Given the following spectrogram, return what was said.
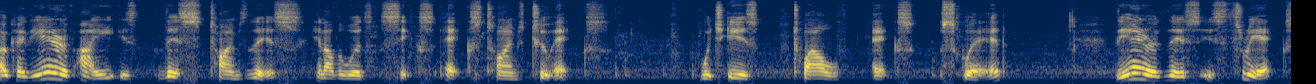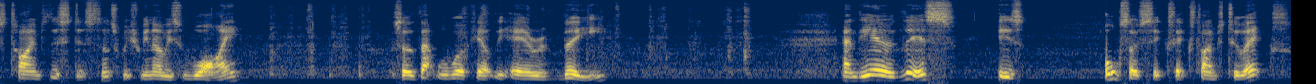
Okay, the area of A is this times this, in other words 6x times 2x, which is 12x squared. The area of this is 3x times this distance, which we know is y, so that will work out the area of B, and the area of this is also 6x times 2x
